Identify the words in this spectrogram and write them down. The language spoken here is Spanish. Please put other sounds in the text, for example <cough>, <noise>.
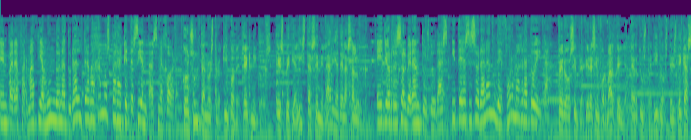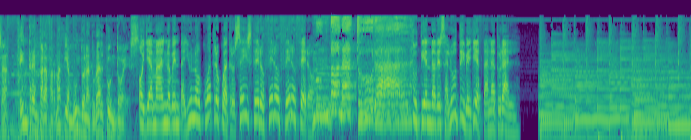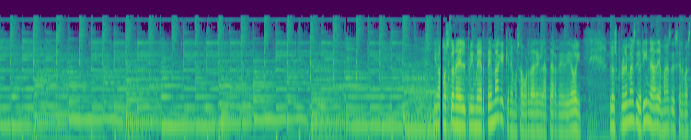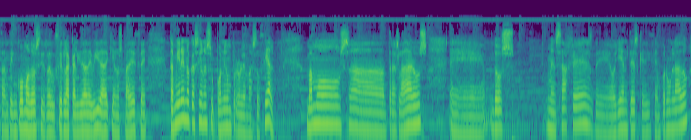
En Parafarmacia Mundo Natural trabajamos para que te sientas mejor. Consulta a nuestro equipo de técnicos, especialistas en el área de la salud. Ellos resolverán tus dudas y te asesorarán de forma gratuita. Pero si prefieres informarte y hacer tus pedidos desde casa, entra en parafarmaciamundonatural.es. O llama al 91 446 0000. Mundo Natural. Tu tienda de salud y belleza natural. Y vamos con el primer tema que queremos abordar en la tarde de hoy. Los problemas de orina, además de ser bastante incómodos y reducir la calidad de vida de quien los padece, también en ocasiones supone un problema social. Vamos a trasladaros eh, dos mensajes de oyentes que dicen, por un lado,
